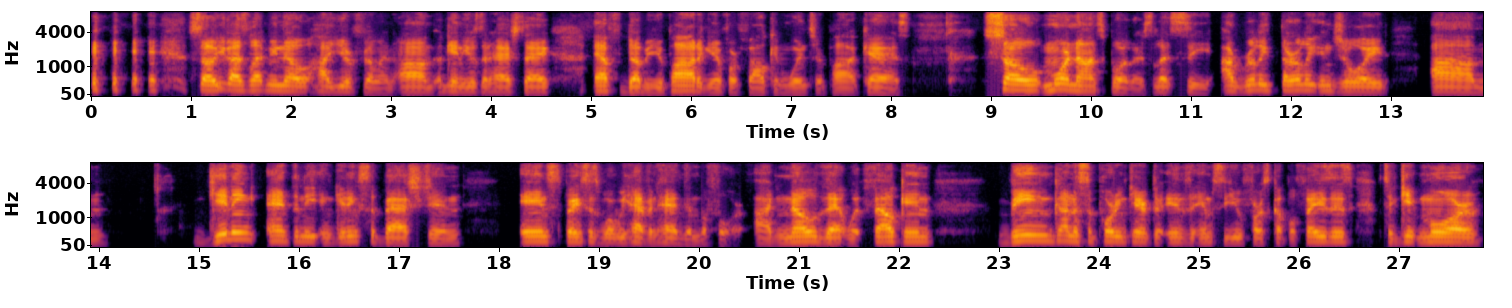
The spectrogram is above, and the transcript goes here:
so you guys let me know how you're feeling. Um, again, use that hashtag FWPod again for Falcon Winter Podcast. So more non-spoilers. Let's see. I really thoroughly enjoyed um getting Anthony and getting Sebastian in spaces where we haven't had them before. I know that with Falcon being kind of supporting character in the MCU first couple phases to get more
